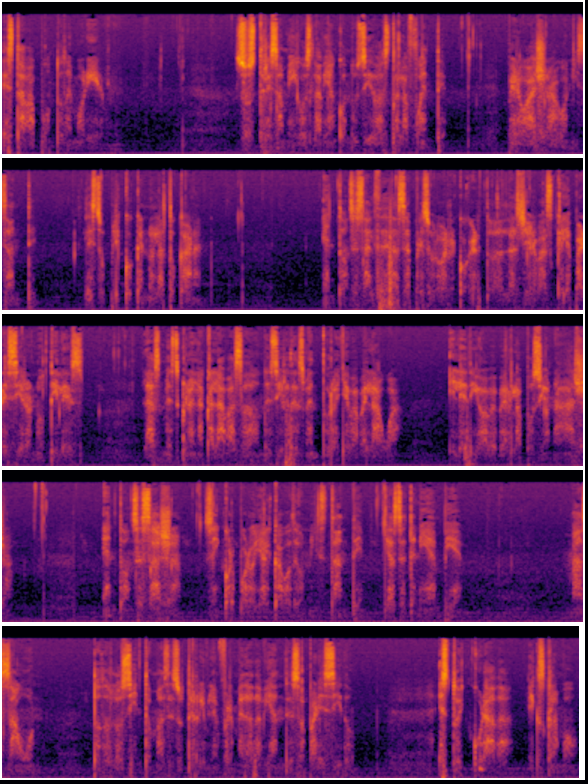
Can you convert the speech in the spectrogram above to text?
estaba a punto de morir. Sus tres amigos la habían conducido hasta la fuente, pero Asha agonizante le suplicó que no la tocaran. Entonces Alceda se apresuró a recoger todas las hierbas que le parecieron útiles, las mezcló en la calabaza donde Sir Desventura llevaba el agua y le dio a beber la poción a Asha. Entonces Asha se incorporó y al cabo de un instante ya se tenía en pie. Más aún, todos los síntomas de su terrible enfermedad habían desaparecido. Estoy curada, exclamó.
